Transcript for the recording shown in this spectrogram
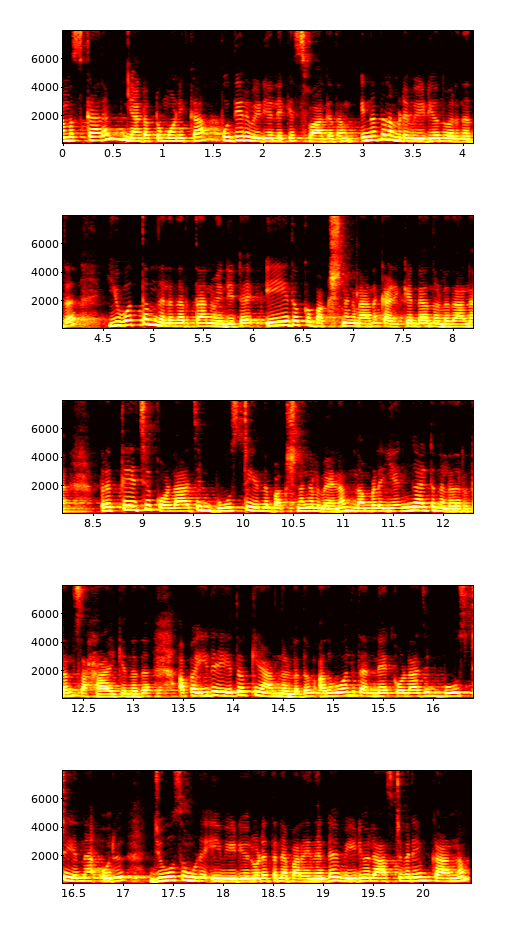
നമസ്കാരം. ഞാൻ ഡോക്ടർ മോണിക്ക. പുതിയൊരു വീഡിയോയിലേക്ക് സ്വാഗതം. ഇന്നത്തെ നമ്മുടെ വീഡിയോ എന്ന് പറയുന്നത് യുവത്വം നിലനിർത്താൻ വേണ്ടിയിട്ട് ഏതൊക്കെ ഭക്ഷണങ്ങളാണ് കഴിക്കേണ്ടതെന്നുള്ളതാണ് പ്രത്യേകിച്ച് കൊളാജൻ ബൂസ്റ്റ് ചെയ്യുന്ന ഭക്ഷണങ്ങൾ വേണം നമ്മൾ യങ് ആയിട്ട് നിലനിർത്താൻ സഹായിക്കുന്നത്. അപ്പോൾ ഇത് ഏതൊക്കെയാണെന്നുള്ളതും അതുപോലെ തന്നെ കൊളാജൻ ബൂസ്റ്റ് ചെയ്യുന്ന ഒരു ജ്യൂസും കൂടെ ഈ വീഡിയോയിലൂടെ തന്നെ പറയുന്നുണ്ട്. വീഡിയോ ലാസ്റ്റ് വരെയും കാണണം.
